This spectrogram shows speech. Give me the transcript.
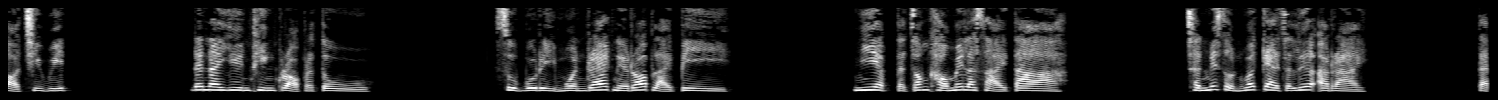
ลอดชีวิตเดนายยืนพิงกรอบประตู สูบบุหรี่มวนแรกในรอบหลายปี เงียบแต่จ้องเขาไม่ละสายตา ฉันไม่สนว่าแกจะเลือกอะไร แต่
